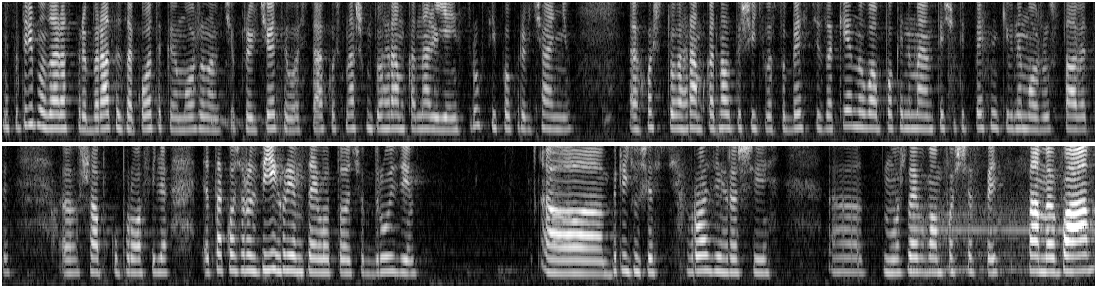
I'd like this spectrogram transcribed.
не потрібно зараз прибирати за котики, можна привчити ось так. Ось в нашому телеграм-каналі є інструкції по привчанню. Е, Хочете телеграм-канал, пишіть в особисті, закину вам, поки не маємо тисячу підписників, не можу вставити е, в шапку профіля. Також розігруємо цей лоточок, друзі. Беріть участь в розіграші. Можливо, вам пощастить саме вам,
